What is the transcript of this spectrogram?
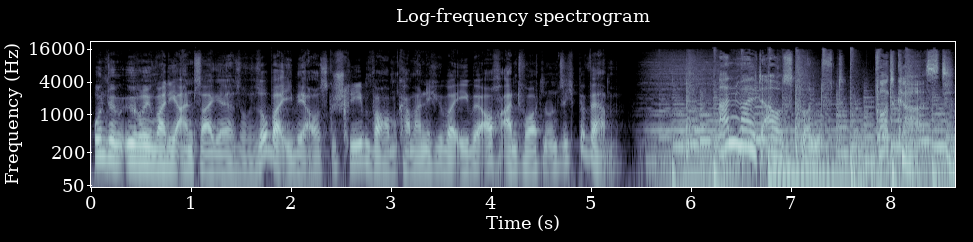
und im Übrigen war die Anzeige ja sowieso bei eBay ausgeschrieben. Warum kann man nicht über eBay auch antworten und sich bewerben? Anwalt Auskunft. Podcast.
